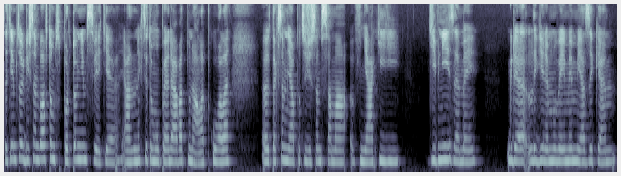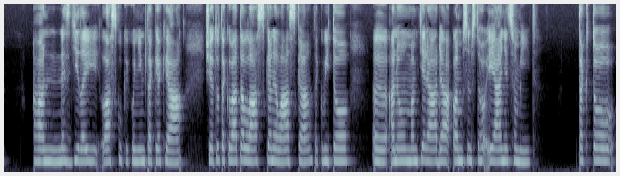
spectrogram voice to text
Zatímco když jsem byla v tom sportovním světě, já nechci tomu úplně dávat tu nálepku, ale eh, tak jsem měla pocit, že jsem sama v nějaký divný zemi, kde lidi nemluví mým jazykem a nezdílejí lásku ke koním tak, jak já. Že je to taková ta láska, neláska, takový to, uh, ano, mám tě ráda, ale musím z toho i já něco mít. Tak to,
